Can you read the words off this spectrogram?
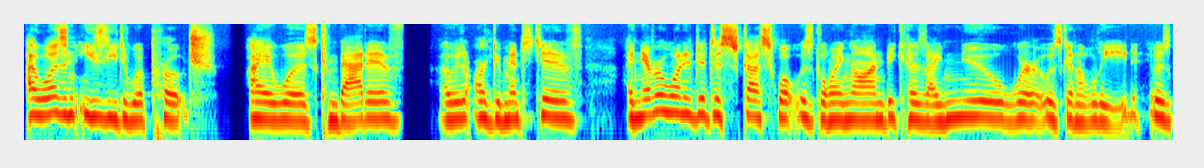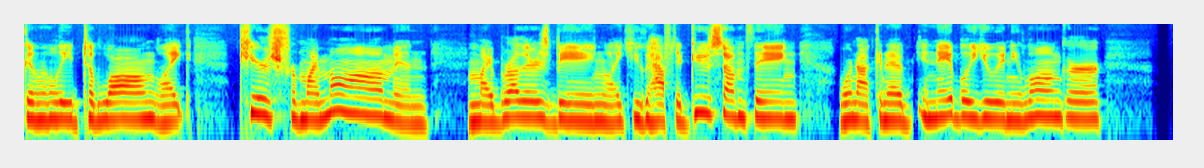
I wasn't easy to approach. I was combative, I was argumentative. I never wanted to discuss what was going on because I knew where it was going to lead. It was going to lead to long, like, tears from my mom and my brothers being like, you have to do something. We're not going to enable you any longer.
